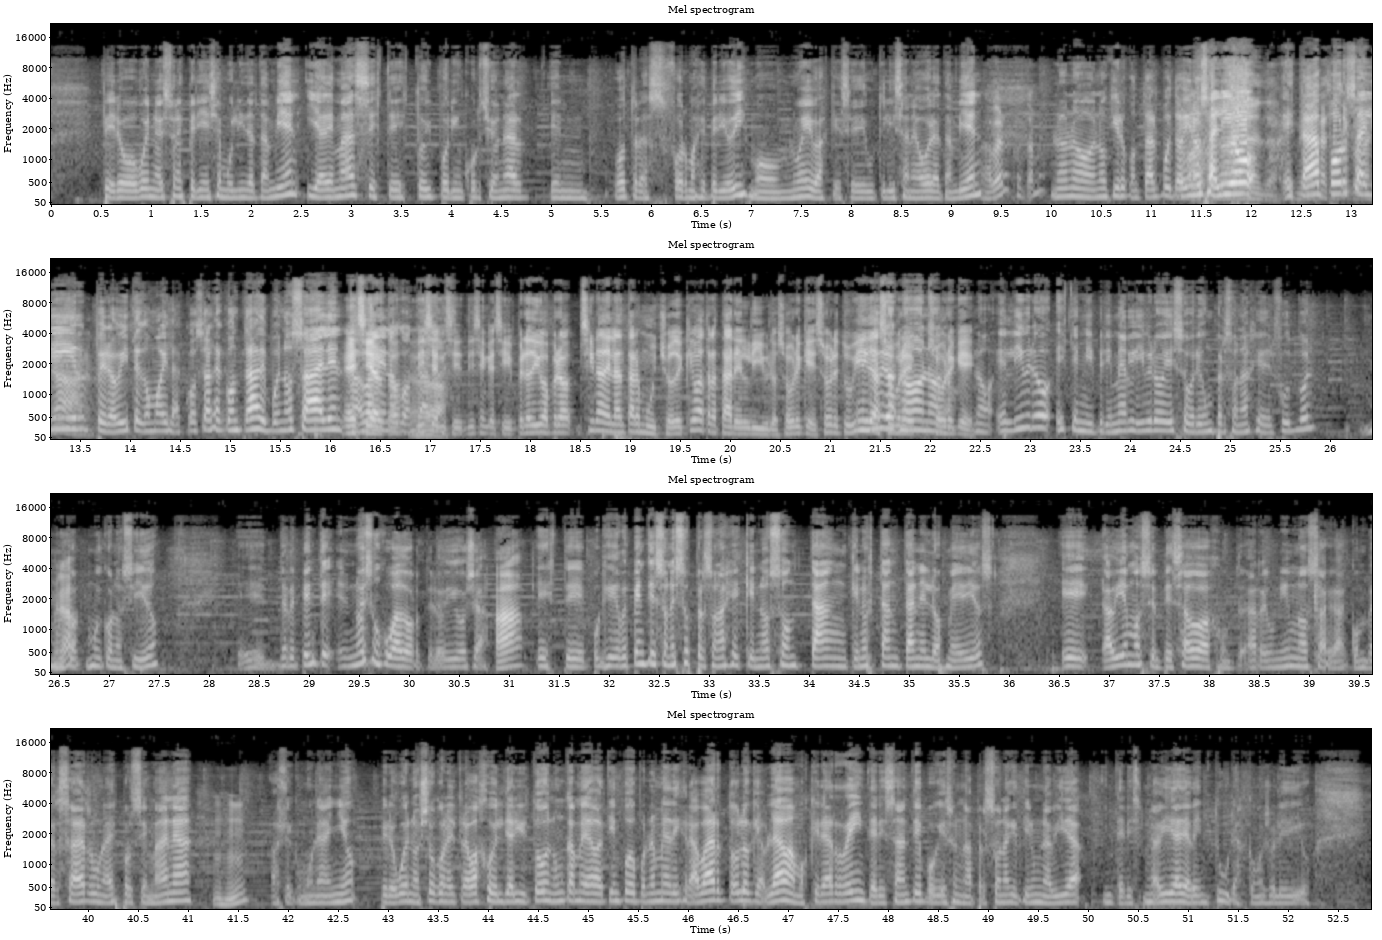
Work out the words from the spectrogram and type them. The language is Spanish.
pero bueno, es una experiencia muy linda también y además este, estoy por incursionar en otras formas de periodismo nuevas que se utilizan ahora también. A ver, contame. No, no, no quiero contar porque todavía No, no salió, no, no, no. Me está por salir, pero viste cómo es, las cosas las contás, después no salen, Es vale cierto, no contar. dicen, Ah. sí, dicen que sí. Pero digo, pero sin adelantar mucho, ¿de qué va a tratar el libro? ¿Sobre qué? ¿Sobre tu vida? libro- ¿Sobre, no, no, sobre no, qué? No, el libro, este mi primer libro es sobre un personaje del fútbol, muy, muy conocido. Eh, de repente, eh, no es un jugador, te lo digo ya. Ah, este, porque de repente son esos personajes que no son tan, que no están tan en los medios. Eh, habíamos empezado a, reunirnos a, a conversar una vez por semana hace como un año, pero bueno, yo con el trabajo del diario y todo nunca me daba tiempo de ponerme a desgrabar todo lo que hablábamos, que era re interesante porque es una persona que tiene una vida una vida de aventuras, como yo le digo.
